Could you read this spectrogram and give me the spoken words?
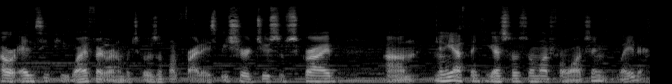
our NCP Wi Fi run, which goes up on Fridays. Be sure to subscribe Um, and yeah, thank you guys so, so much for watching. Later.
